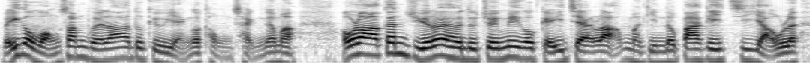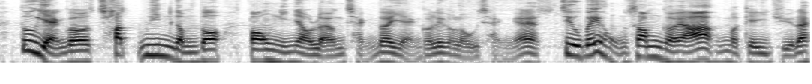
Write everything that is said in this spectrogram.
俾個黃心佢啦，都叫贏過同情㗎嘛。好啦，跟住咧去到最尾嗰幾隻啦，咁啊見到巴基之友咧都贏過七 win 咁多，當然有兩程都係贏過呢個路程嘅，照俾紅心佢啊！咁啊記住咧，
